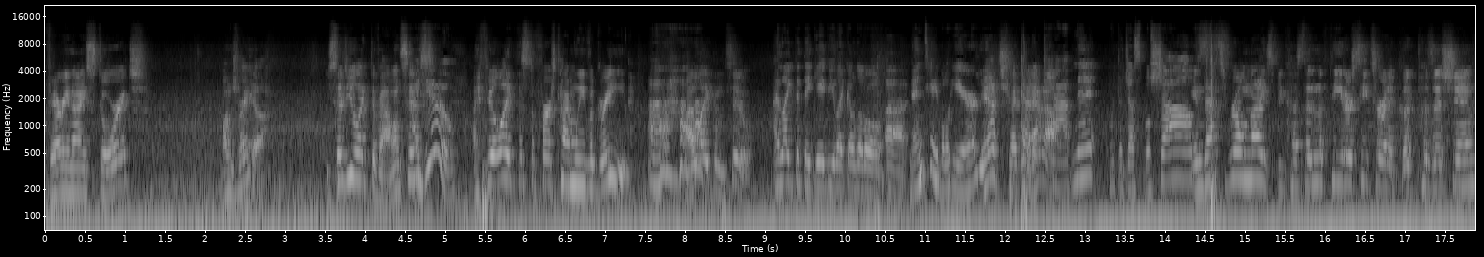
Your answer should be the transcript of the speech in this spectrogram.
Very nice storage. Andrea, you said you like the valances? I do. I feel like this is the first time we've agreed. I like them too. I like that they gave you like a little uh, end table here. Yeah, check Got a that out. cabinet with adjustable shelves. And that's real nice because then the theater seats are in a good position.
